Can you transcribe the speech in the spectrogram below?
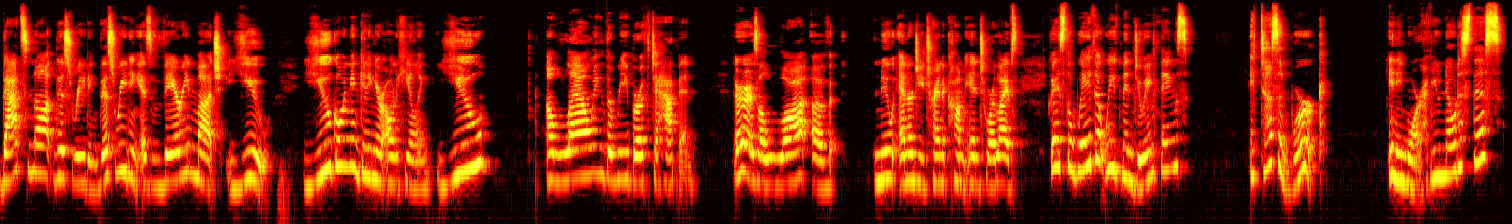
That's not this reading. This reading is very much you. You going and getting your own healing. You allowing the rebirth to happen. There is a lot of new energy trying to come into our lives. You Guys, the way that we've been doing things, it doesn't work anymore. Have you noticed this?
